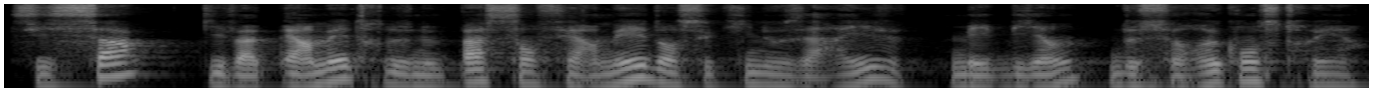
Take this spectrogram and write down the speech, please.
C'est ça qui va permettre de ne pas s'enfermer dans ce qui nous arrive, mais bien de se reconstruire.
